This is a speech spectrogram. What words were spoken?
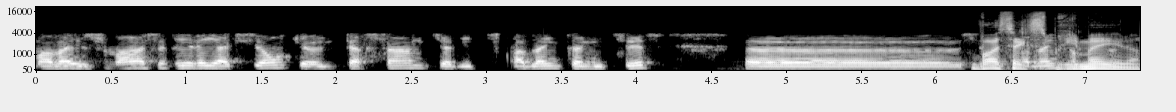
mauvaise humeur. C'est des réactions qu'une personne qui a des petits problèmes cognitifs va s'exprimer. Là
